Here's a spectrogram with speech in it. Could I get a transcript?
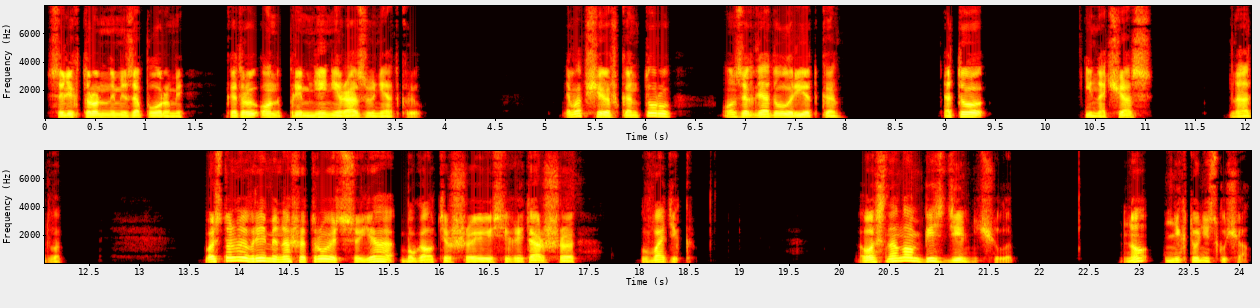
с электронными запорами, который он при мне ни разу не открыл. Вообще, в контору он заглядывал редко, а то и на час, на два. В остальное время наша троица, я, бухгалтерша и секретарша Вадик, в основном бездельничала. Но никто не скучал.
